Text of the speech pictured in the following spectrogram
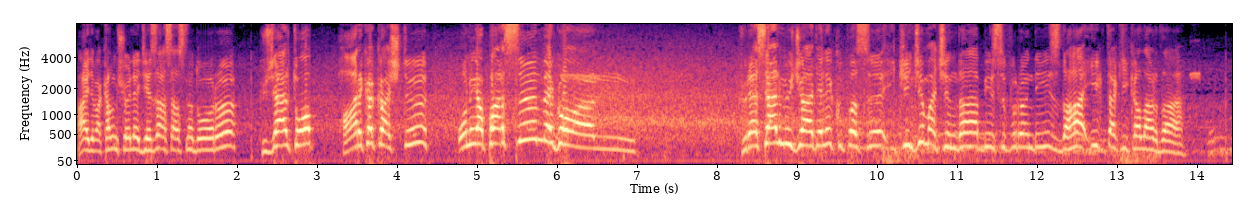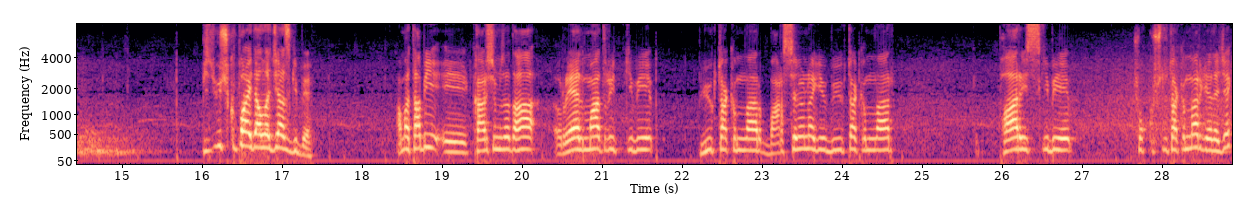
Haydi bakalım şöyle ceza sahasına doğru. Güzel top. Harika kaçtı. Onu yaparsın ve gol. Küresel Mücadele Kupası ikinci maçında 1-0 öndeyiz daha ilk dakikalarda. Biz 3 kupayı da alacağız gibi. Ama tabii e, karşımıza daha Real Madrid gibi büyük takımlar, Barcelona gibi büyük takımlar, Paris gibi çok güçlü takımlar gelecek.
